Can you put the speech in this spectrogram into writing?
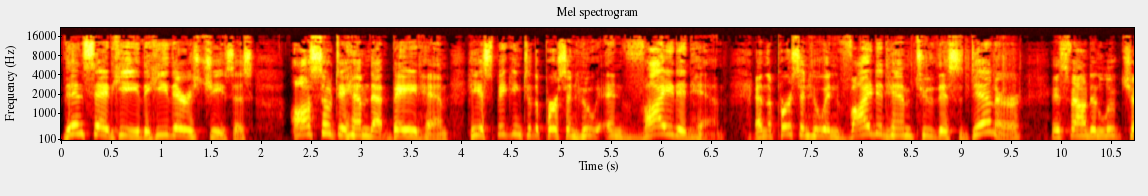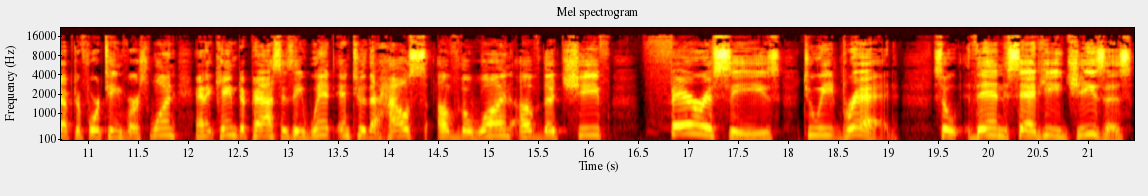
then said he, the he there is Jesus, also to him that bade him. He is speaking to the person who invited him. And the person who invited him to this dinner is found in Luke chapter 14, verse 1. And it came to pass as he went into the house of the one of the chief Pharisees to eat bread. So then said he, Jesus,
